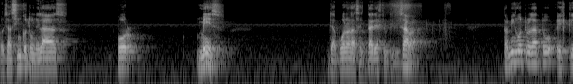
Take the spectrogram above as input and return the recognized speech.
o sea, 5 toneladas por mes de acuerdo a las hectáreas que utilizaba. También otro dato es que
